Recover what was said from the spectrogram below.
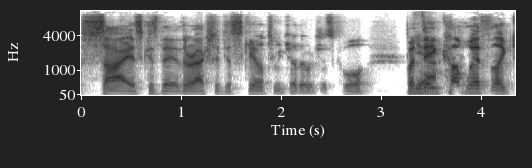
size because they they're actually just scaled to each other, which is cool. But Yeah. they come with like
